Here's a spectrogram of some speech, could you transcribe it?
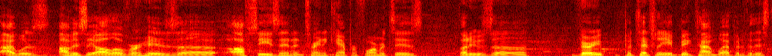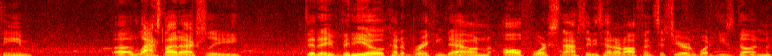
I was obviously all over his uh, offseason and training camp performances. Thought he was a very potentially a big time weapon for this team. Uh, last night I actually did a video kind of breaking down all four snaps that he's had on offense this year and what he's done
